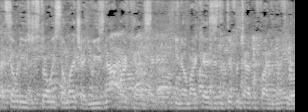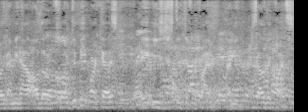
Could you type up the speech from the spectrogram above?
at somebody who's just throwing so much at you. He's not Marquez. You know, Marquez is a different type of fighter than Floyd. I mean, although Floyd did beat Marquez, he's just a different fighter. I mean, Celtic fights.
